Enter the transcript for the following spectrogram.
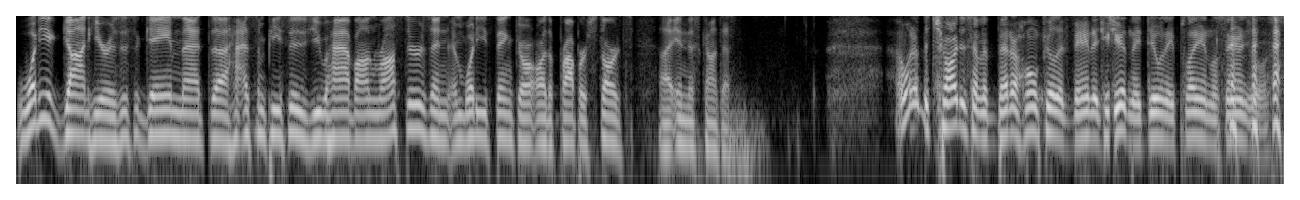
What do you got here? Is this a game that uh, has some pieces you have on rosters, and, and what do you think are, are the proper starts uh, in this contest? I wonder if the Chargers have a better home field advantage here than they do when they play in Los Angeles.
